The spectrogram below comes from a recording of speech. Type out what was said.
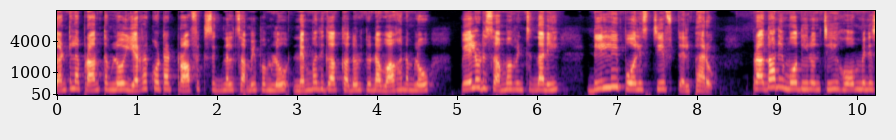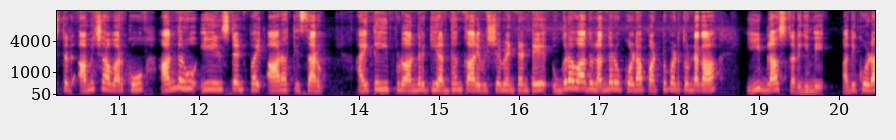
గంటల ప్రాంతంలో ఎర్రకోట ట్రాఫిక్ సిగ్నల్ సమీపంలో నెమ్మదిగా కదులుతున్న వాహనంలో పేలుడు సంభవించిందని ఢిల్లీ పోలీస్ చీఫ్ తెలిపారు. ప్రధాని మోదీ నుంచి హోమ్ మినిస్టర్ అమిత్ షా వరకు అందరూ ఈ ఇన్సిడెంట్పై ఆరా తీశారు. అయితే ఇప్పుడు అందరికీ అర్థం కాని విషయం ఏంటంటే ఉగ్రవాదులందరూ కూడా పట్టుపడుతుండగా ఈ బ్లాస్ట్ జరిగింది. అది కూడా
